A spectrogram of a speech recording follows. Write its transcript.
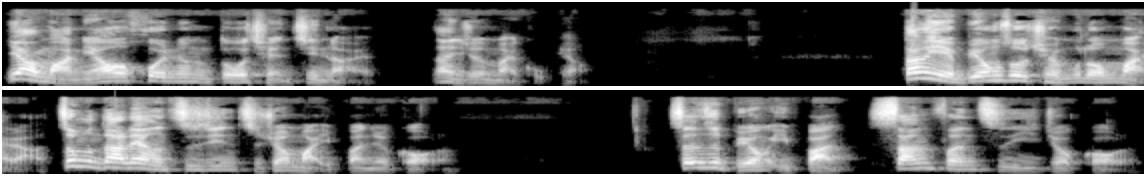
要么你要汇那么多钱进来，那你就买股票。当然也不用说全部都买了，这么大量的资金只需要买一半就够了，甚至不用一半，三分之一就够了。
